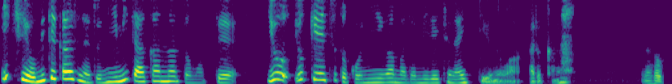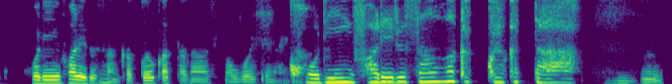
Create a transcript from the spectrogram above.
1を見てからじゃないと2見たらあかんなと思ってよ余計ちょっとこう2がまだ見れてないっていうのはあるかな。なんかコリン・ファレルさうんんかっこよかったなしか覚えてないな。コリン・ファレルさんはかっこよかった。うん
